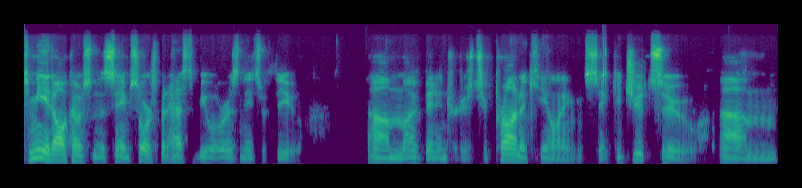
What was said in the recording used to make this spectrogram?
To me, it all comes from the same source, but it has to be what resonates with you. Um, I've been introduced to pranic healing, Seikijutsu. Um,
